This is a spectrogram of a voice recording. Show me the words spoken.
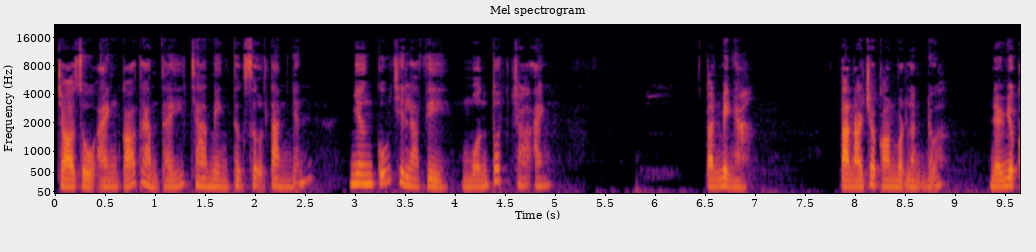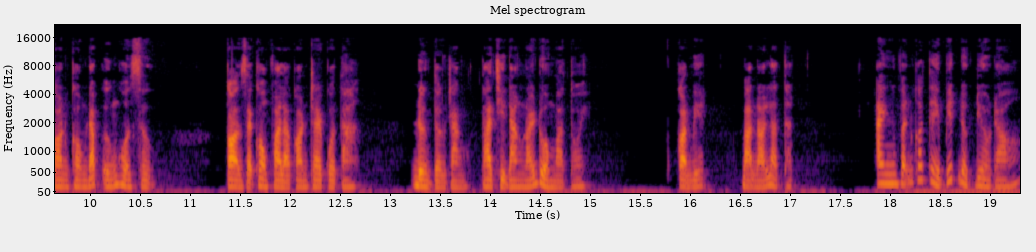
Cho dù anh có cảm thấy cha mình thực sự tàn nhẫn, nhưng cũng chỉ là vì muốn tốt cho anh. Tuấn Bình à, ta nói cho con một lần nữa, nếu như con không đáp ứng hôn sự, con sẽ không phải là con trai của ta. Đừng tưởng rằng ta chỉ đang nói đùa mà thôi. Con biết, bạn nói là thật. Anh vẫn có thể biết được điều đó.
